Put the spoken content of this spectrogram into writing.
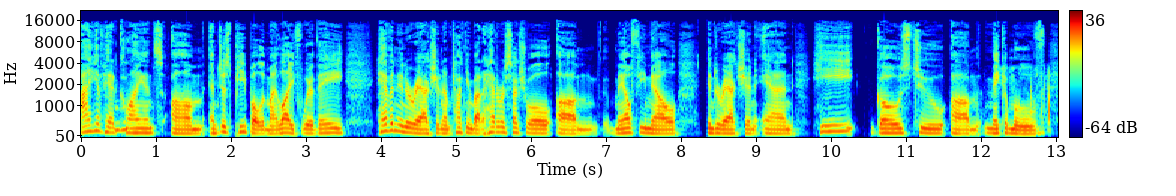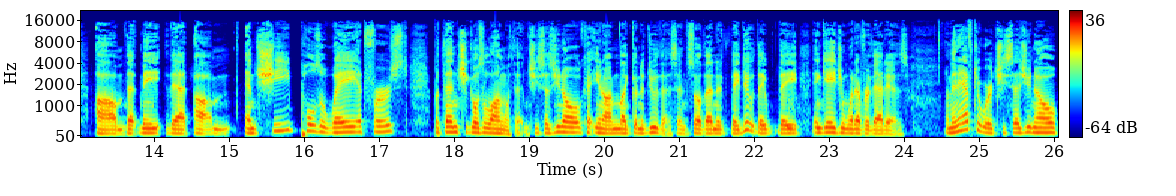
I have had mm-hmm. clients, um, and just people in my life where they have an interaction. I'm talking about a heterosexual, um, male female interaction and he goes to, um, make a move, um, that may, that, um, and she pulls away at first, but then she goes along with it and she says, you know, okay, you know, I'm like going to do this. And so then they do, they, they engage in whatever that is. And then afterwards, she says, you know,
